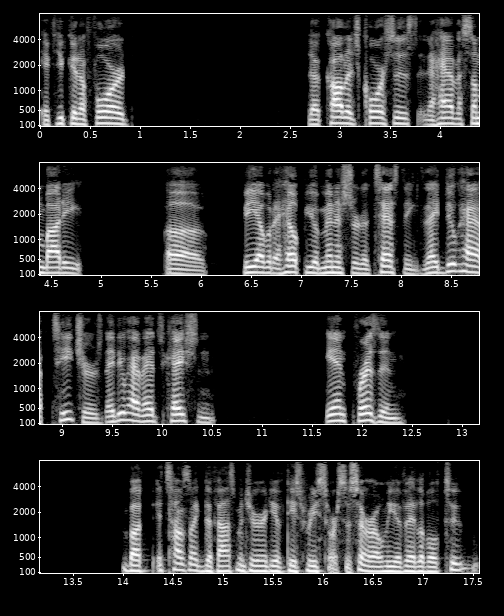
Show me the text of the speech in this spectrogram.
If you can afford the college courses and having somebody uh, be able to help you administer the testing, they do have teachers, they do have education in prison. But it sounds like the vast majority of these resources are only available to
